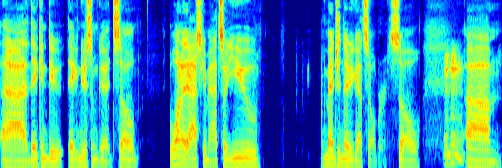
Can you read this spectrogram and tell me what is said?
uh, they can do they can do some good. So wanted to ask you, Matt. So you mentioned there you got sober. So hmm um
